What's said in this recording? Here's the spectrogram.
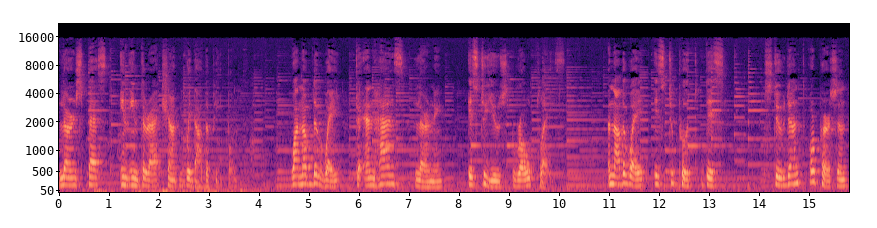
learns best in interaction with other people. One of the ways to enhance learning is to use role plays. Another way is to put this student or person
